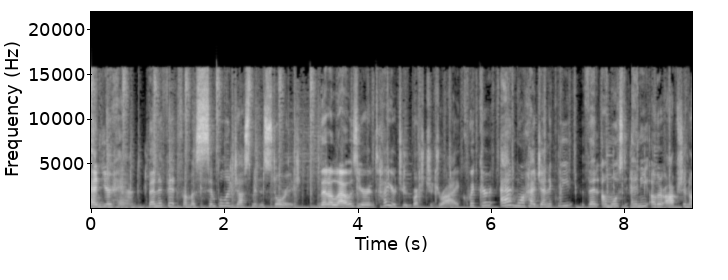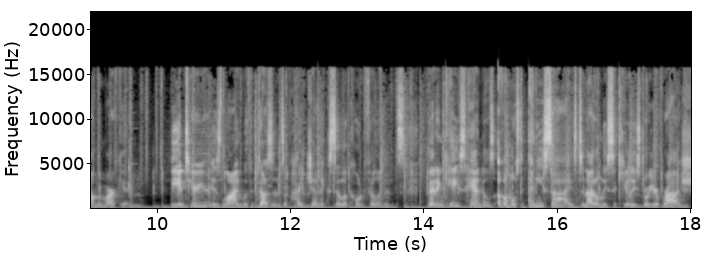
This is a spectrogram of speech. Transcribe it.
and your hand benefit from a simple adjustment in storage that allows your entire toothbrush to dry quicker and more hygienically than almost any other option on the market. The interior is lined with dozens of hygienic silicone filaments that encase handles of almost any size to not only securely store your brush,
